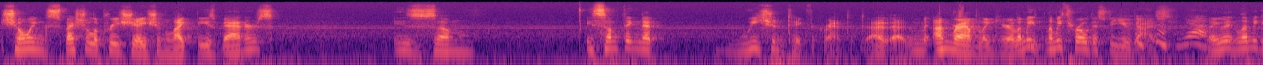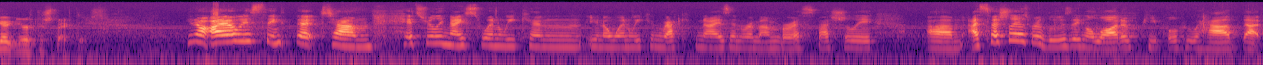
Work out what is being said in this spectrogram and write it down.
showing special appreciation like these banners is um, is something that we shouldn't take for granted. I, I'm rambling here. Let me let me throw this to you guys. Yeah. let, me, let me get your perspectives. You know, I always think that um, it's really nice when we can, you know, when we can recognize and remember, especially, um, especially as we're losing a lot of people who have that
